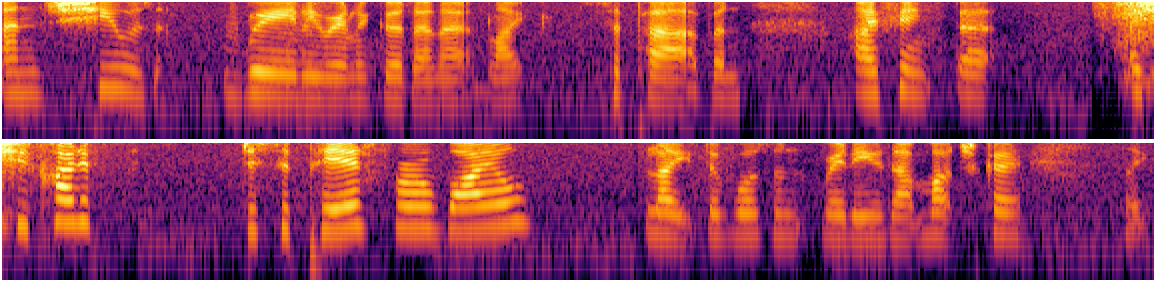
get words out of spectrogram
and she was really, really good in it, like superb. And I think that uh, she kind of disappeared for a while, like there wasn't really that much going, like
